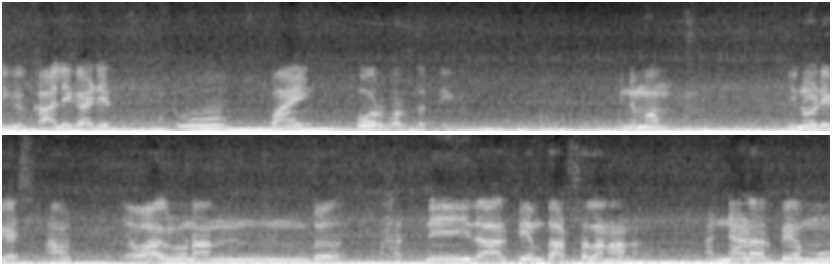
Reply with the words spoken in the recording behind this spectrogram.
ಈಗ ಖಾಲಿ ಗಾಡಿ ಟೂ ಪಾಯಿಂಟ್ ಫೋರ್ ಬರ್ತೈತಿ ಈಗ. ಮಿನಿಮಮ್ ಈಗ ನೋಡಿ ಗಾಯ್ಸ್ ನಾವು ಯಾವಾಗಲೂ ನಂದು ಹದಿನೈದು ಆರ್ ಪಿ ಎಂ ದಾಟ್ಸಲ್ಲ ನಾನು. ಹನ್ನೆರಡು ಆರ್ ಪಿ ಎಮ್ಮು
